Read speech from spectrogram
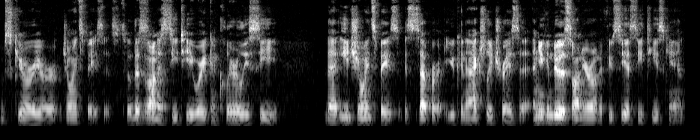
obscure your joint spaces. So this is on a CT where you can clearly see that each joint space is separate. You can actually trace it. And you can do this on your own. If you see a CT scan,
